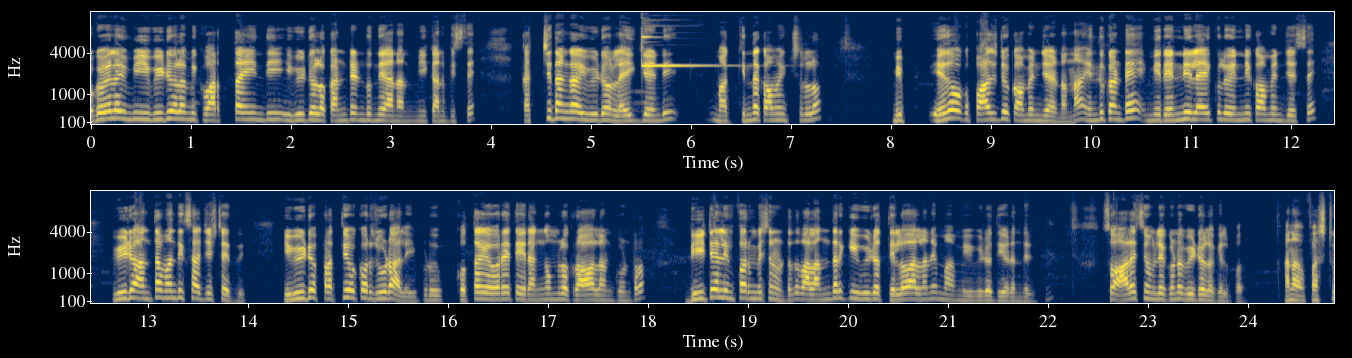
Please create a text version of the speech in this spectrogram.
ఒకవేళ మీ వీడియోలో మీకు వర్త్ అయింది ఈ వీడియోలో కంటెంట్ ఉంది అని మీకు అనిపిస్తే ఖచ్చితంగా ఈ వీడియోని లైక్ చేయండి. మా కింద కామెంట్ సెక్షన్లో మీ ఏదో ఒక పాజిటివ్ కామెంట్ చేయండి అన్న. ఎందుకంటే మీరు ఎన్ని లైకులు ఎన్ని కామెంట్ చేస్తే వీడియో అంతమందికి సజెస్ట్ అవుతుంది. ఈ వీడియో ప్రతి ఒక్కరు చూడాలి. ఇప్పుడు కొత్తగా ఎవరైతే ఈ రంగంలోకి రావాలనుకుంటారో డీటెయిల్ ఇన్ఫర్మేషన్ ఉంటుంది. వాళ్ళందరికీ ఈ వీడియో తెలవాలని మా మీ వీడియో తీయడం జరిగింది. సో ఆలస్యం లేకుండా వీడియోలోకి వెళ్ళిపోదు. అన్న ఫస్ట్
